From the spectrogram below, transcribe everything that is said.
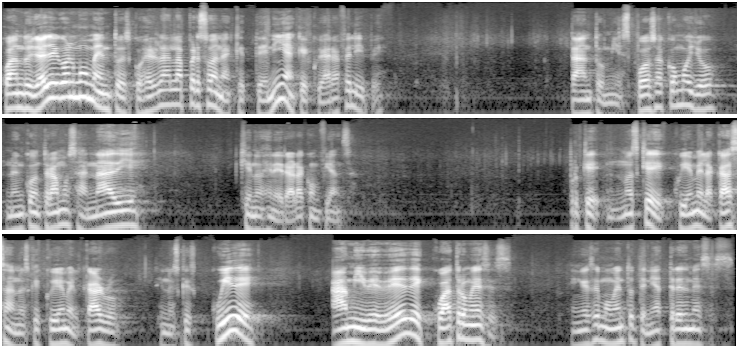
Cuando ya llegó el momento de escoger a la persona que tenía que cuidar a Felipe, tanto mi esposa como yo no encontramos a nadie que nos generara confianza. Porque no es que cuídeme la casa, no es que cuídeme el carro, sino es que cuide a mi bebé de cuatro meses. En ese momento tenía tres meses.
